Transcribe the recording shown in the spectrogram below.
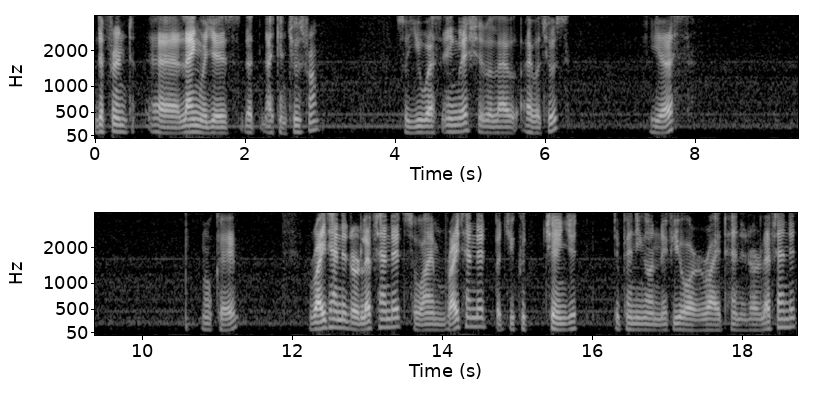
different uh, languages that I can choose from. So US English, I will, I will choose. Yes. Okay. Right-handed or left-handed? So I'm right-handed but you could change it depending on if you are right-handed or left-handed.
